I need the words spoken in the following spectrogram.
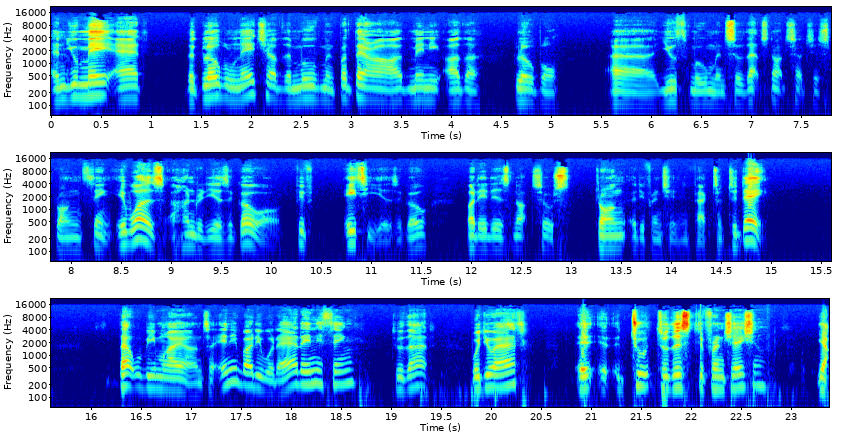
and you may add the global nature of the movement, but there are many other global uh, youth movements, so that's not such a strong thing. It was 100 years ago or 50, 80 years ago, but it is not so strong a differentiating factor today. That would be my answer. Anybody would add anything to that? Would you add? To, to this differentiation? Yeah.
